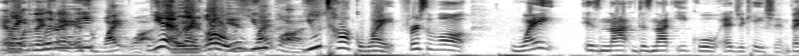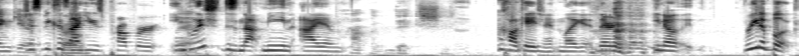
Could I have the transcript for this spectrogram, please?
And Like, what do they say? It's whitewash. yeah. Well, like you- oh, you whitewash? you talk white. First of all, white is not does not equal education. Thank you. Just because I use proper English does not mean I am Proper diction. Caucasian. Like there, you know, read a book.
